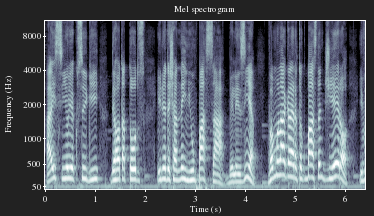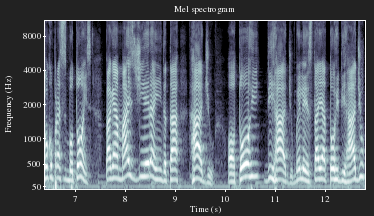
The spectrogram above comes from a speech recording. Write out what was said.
Aí sim eu ia conseguir derrotar todos e não ia deixar nenhum passar, belezinha? Vamos lá, galera, tô com bastante dinheiro, ó, e vou comprar esses botões pra ganhar mais dinheiro ainda, tá? Rádio. Ó, torre de rádio, beleza, tá aí a torre de rádio.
